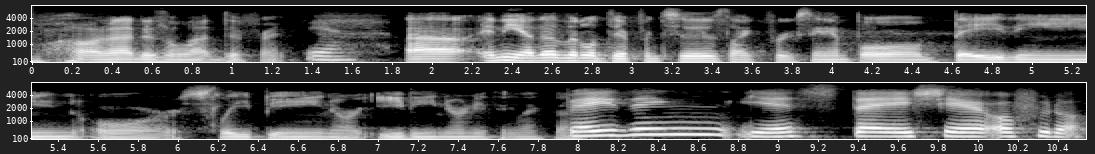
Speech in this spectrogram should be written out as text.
Wow, that is a lot different. Yeah. Uh, any other little differences, like for example, bathing or sleeping or eating or anything like that? Bathing, yes, they share ofuro.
